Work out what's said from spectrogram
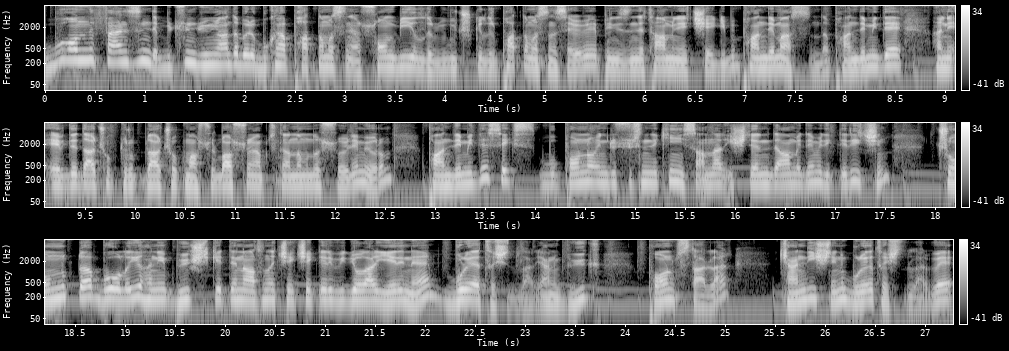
Bu OnlyFans'in de bütün dünyada böyle bu kadar patlamasının yani son bir yıldır, bir buçuk yıldır patlamasının sebebi hepinizin de tahmin edeceği gibi pandemi aslında. Pandemide hani evde daha çok durup daha çok mastürbasyon yaptık anlamında söylemiyorum. Pandemide seks bu porno endüstrisindeki insanlar işlerini devam edemedikleri için çoğunlukla bu olayı hani büyük şirketlerin altında çekecekleri videolar yerine buraya taşıdılar. Yani büyük porn starlar kendi işlerini buraya taşıdılar ve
